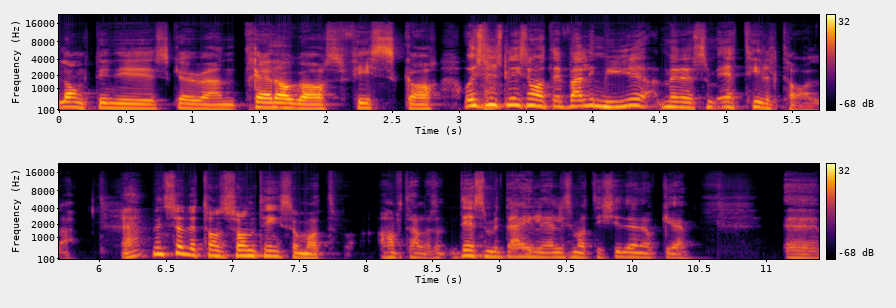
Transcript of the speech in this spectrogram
langt inn i skauen, tredagers, fisker. Og jeg syns liksom at det er veldig mye med det som er tiltale. Ja. Men så er det sånne ting som at han forteller sånn Det som er deilig, er liksom at ikke det er noe eh,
